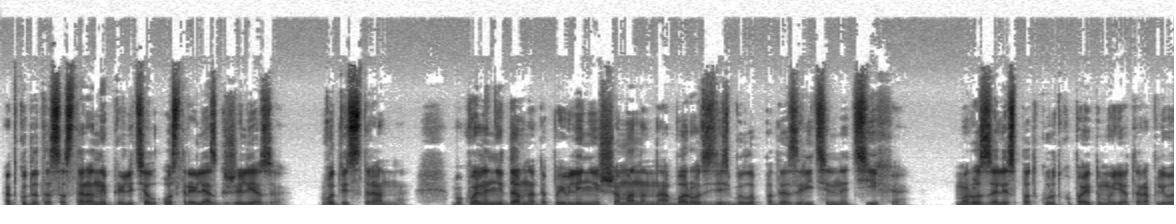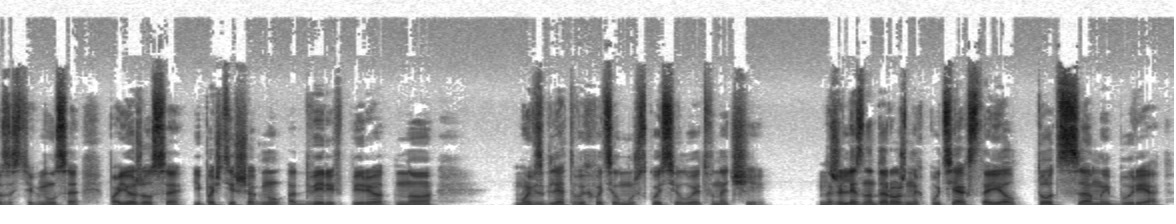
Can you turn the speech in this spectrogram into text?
Откуда-то со стороны прилетел острый лязг железа. Вот ведь странно. Буквально недавно до появления шамана, наоборот, здесь было подозрительно тихо. Мороз залез под куртку, поэтому я торопливо застегнулся, поежился и почти шагнул от двери вперед, но... Мой взгляд выхватил мужской силуэт в ночи. На железнодорожных путях стоял тот самый бурят.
